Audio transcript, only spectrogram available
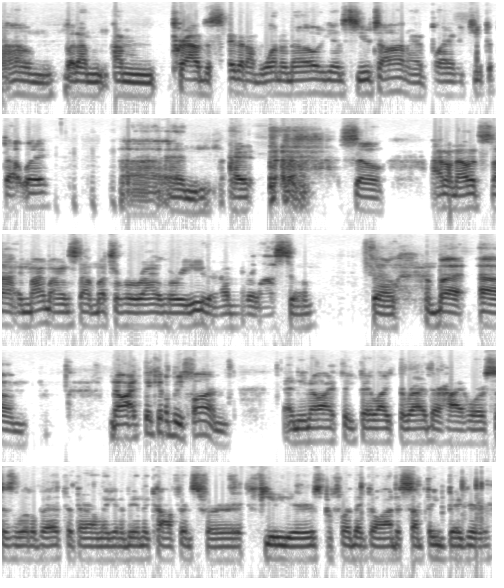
Um, but I'm I'm proud to say that I'm one and zero oh against Utah, and I plan to keep it that way. Uh, and I so I don't know. It's not in my mind. It's not much of a rivalry either. I've never lost to them. So, but um, no, I think it'll be fun. And you know, I think they like to ride their high horses a little bit. That they're only going to be in the conference for a few years before they go on to something bigger.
